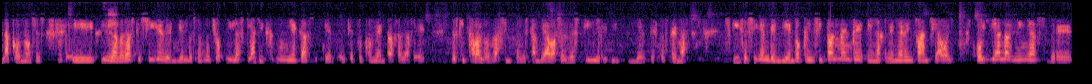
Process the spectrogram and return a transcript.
la conoces, y, la verdad es que sigue vendiéndose mucho. Y las clásicas muñecas que, que tú comentas, a las que les quitabas los bracitos, les cambiabas el vestir y, estos temas, sí se siguen vendiendo, principalmente en la primera infancia hoy. Hoy ya las niñas de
